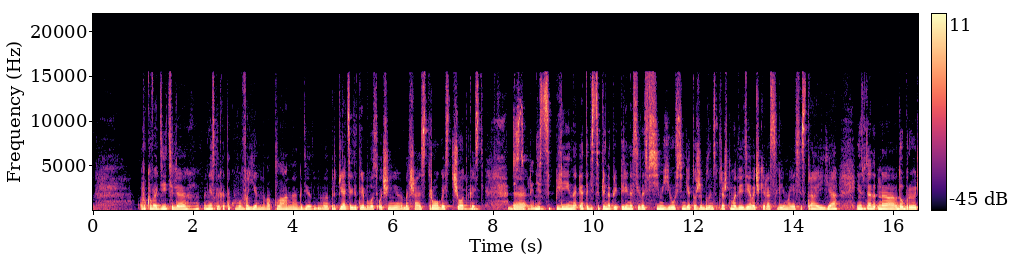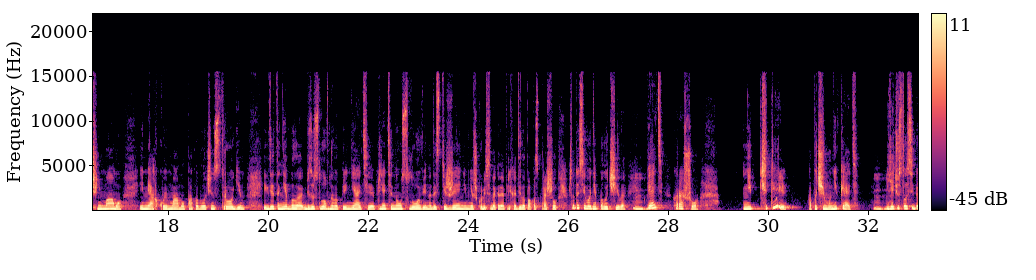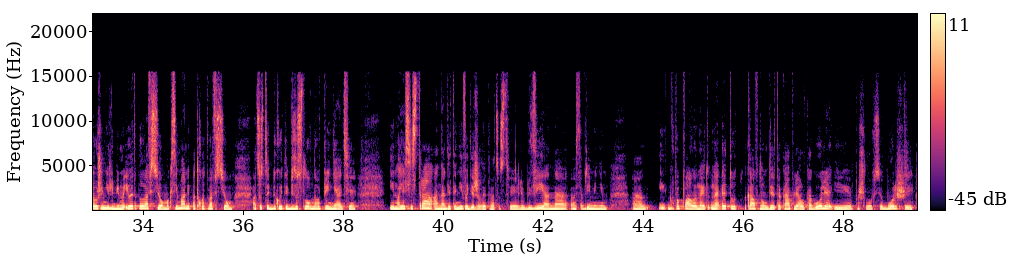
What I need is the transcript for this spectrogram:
руководителя, несколько такого военного плана, где предприятие, где требовалась очень большая строгость, четкость, mm-hmm. дисциплина. Э, дисциплина. Эта дисциплина переносилась в семью. В семье тоже было, несмотря на то, что мы две девочки росли, моя сестра и я. И несмотря на добрую очень маму и мягкую маму, папа был очень строгим. И где-то не было безусловного принятия, принятия на условия, на достижения. Мне в школе всегда, когда я приходила, папа спрашивал, что ты сегодня получила? Mm-hmm. Пять? Хорошо. Не четыре? А почему не пять? Угу. И я чувствовала себя уже нелюбимой. И это было во всем, максимальный подход во всем, отсутствие какого-то безусловного принятия. И моя сестра, она где-то не выдержала этого отсутствия любви, она а, со временем а, попала на эту, на эту капнул где-то капля алкоголя, и пошло все больше. И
